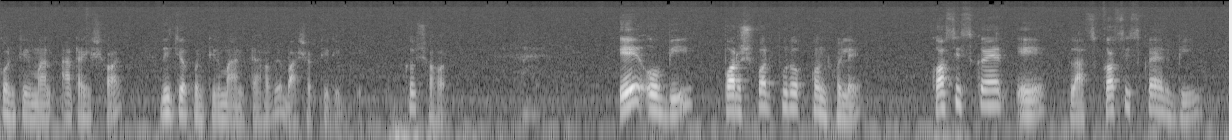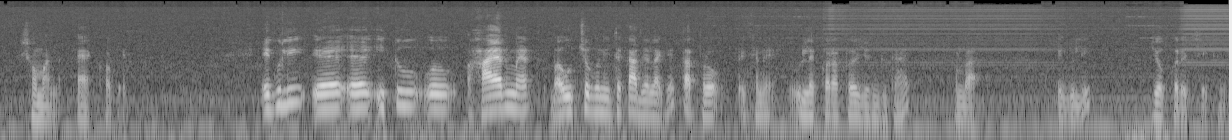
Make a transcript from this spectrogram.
কোণটির মান আঠাইশ হয়, দ্বিতীয় কোণটির মানটা হবে বাষট্টি ডিগ্রি। খুব সহজ। এ ও বি পরস্পর পূরক কোণ হলে cos square A plus cos square B সমান এক হবে। এগুলি একটু হায়ার ম্যাথ বা উচ্চ গণিতে কাজে লাগে, তারপর এখানে উল্লেখ করা প্রয়োজন বিধায় আমরা এগুলি যোগ করেছি এখানে।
